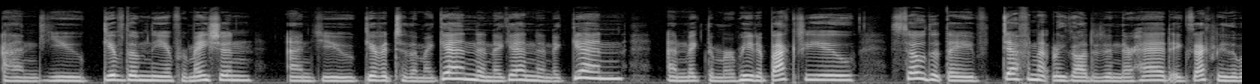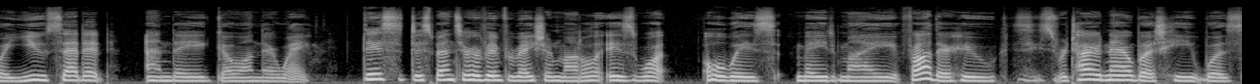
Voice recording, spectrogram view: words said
and you give them the information and you give it to them again and again and again and make them repeat it back to you so that they've definitely got it in their head exactly the way you said it and they go on their way. This dispenser of information model is what always made my father, who he's retired now, but he was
